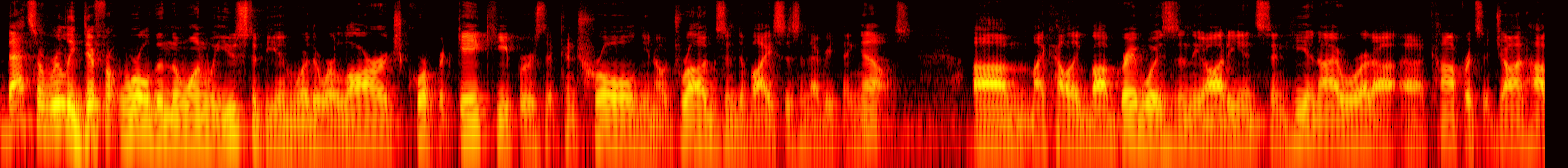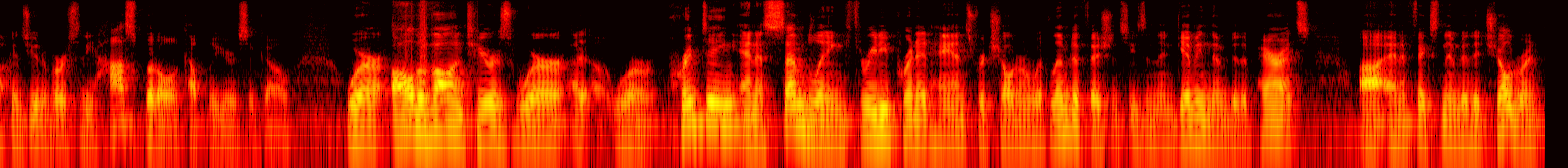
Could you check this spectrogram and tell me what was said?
that's a really different world than the one we used to be in, where there were large corporate gatekeepers that controlled, you know, drugs and devices and everything else. Um, my colleague Bob Graboyes is in the audience, and he and I were at a, a conference at Johns Hopkins University Hospital a couple years ago, where all the volunteers were, uh, were printing and assembling 3D printed hands for children with limb deficiencies and then giving them to the parents uh, and affixing them to the children.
